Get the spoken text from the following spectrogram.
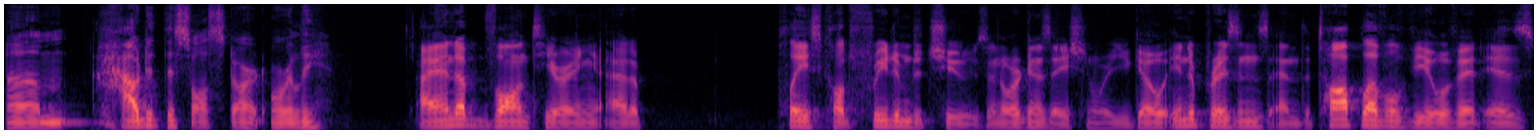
Um, how did this all start, Orly? I end up volunteering at a place called Freedom to Choose, an organization where you go into prisons, and the top level view of it is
